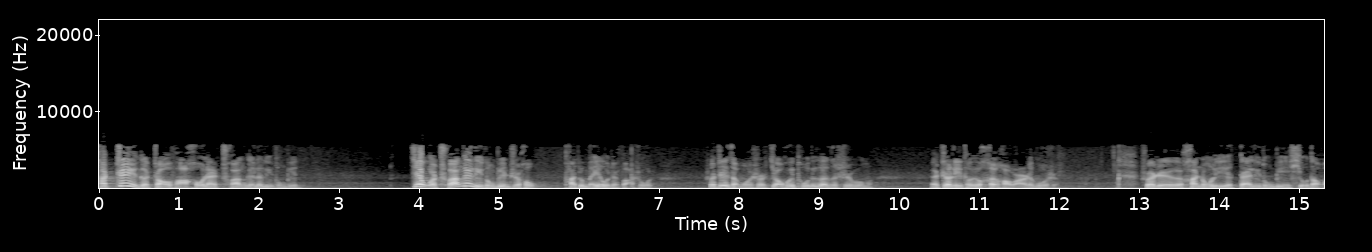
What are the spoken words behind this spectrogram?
他这个招法后来传给了吕洞宾，结果传给吕洞宾之后。他就没有这法术了。说这怎么回事？教会徒弟饿死师傅吗？哎，这里头有很好玩的故事。说这个汉钟离带吕洞宾修道，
